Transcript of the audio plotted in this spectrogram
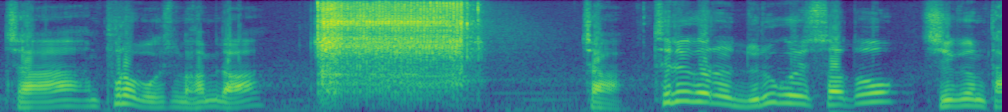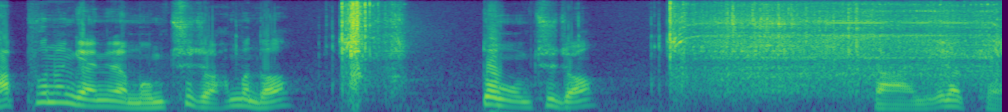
자 한번 풀어보겠습니다. 갑니다. 자 트리거를 누르고 있어도 지금 다 푸는 게 아니라 멈추죠. 한 번 더. 또 멈추죠. 자 이렇게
